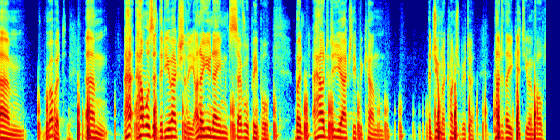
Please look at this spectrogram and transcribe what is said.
Um, Robert, um, how was it that you actually, I know you named several people, but how did you actually become a Joomla contributor? How did they get you involved?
